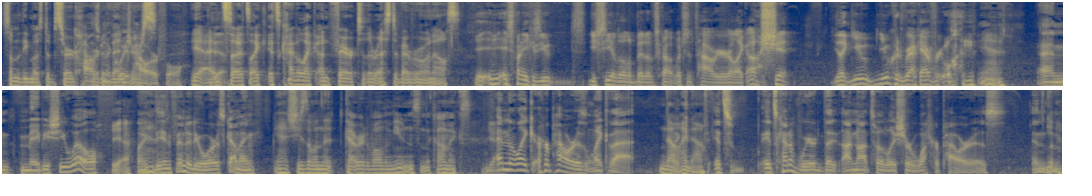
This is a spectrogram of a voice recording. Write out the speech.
some of the most absurd powered Avengers. powerful. Yeah, and Yeah. so it's like it's kind of like unfair to the rest of everyone else. It's funny because you you see a little bit of Scarlet Witch's power. You're like, oh shit, you're like you you could wreck everyone. Yeah, And maybe she will. Yeah. Like Yeah. the Infinity War is coming. Yeah, she's the one that got rid of all the mutants in the comics. Yeah. And like her power isn't like that. No, Like, I know. It's it's kind of weird that I'm not totally sure what her power is in the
